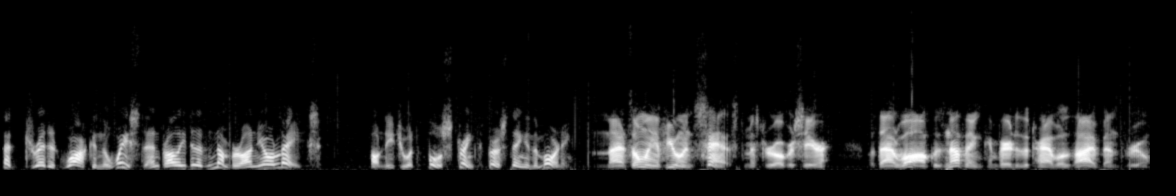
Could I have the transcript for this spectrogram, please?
That dreaded walk in the wasteland probably did a number on your legs. I'll need you at full strength first thing in the morning. That's only if you insist, Mr. Overseer. But that walk was nothing compared to the travels I've been through.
